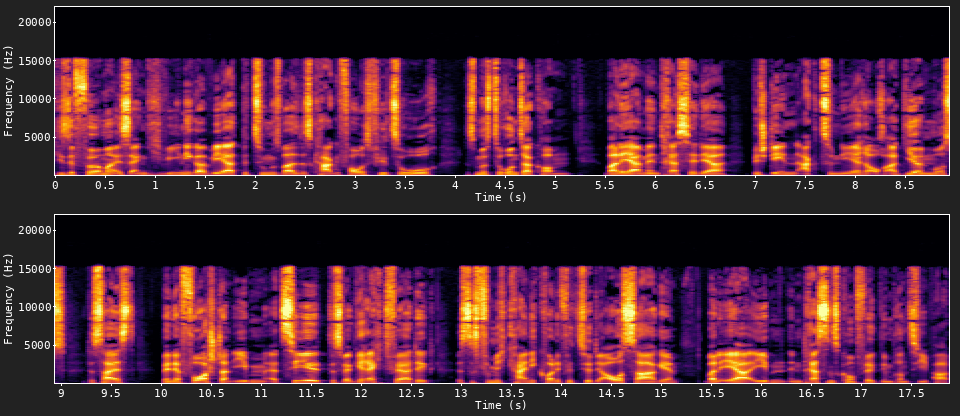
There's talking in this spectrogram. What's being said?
diese Firma ist eigentlich weniger wert, beziehungsweise das KGV ist viel zu hoch, das müsste runterkommen, weil er ja im Interesse der bestehenden Aktionäre auch agieren muss. Das heißt, wenn der Vorstand eben erzählt, das wäre gerechtfertigt, ist das für mich keine qualifizierte Aussage, weil er eben Interessenskonflikt im Prinzip hat.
